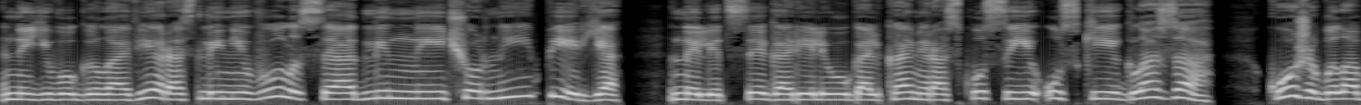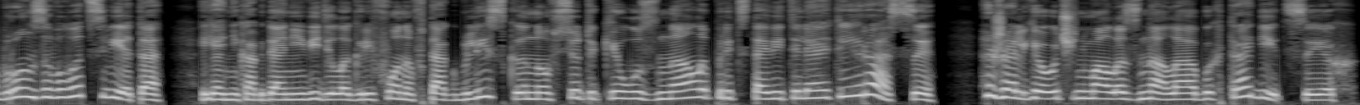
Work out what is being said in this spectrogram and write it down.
На его голове росли не волосы, а длинные черные перья. На лице горели угольками раскосые узкие глаза. Кожа была бронзового цвета. Я никогда не видела грифонов так близко, но все-таки узнала представителя этой расы. Жаль, я очень мало знала об их традициях.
